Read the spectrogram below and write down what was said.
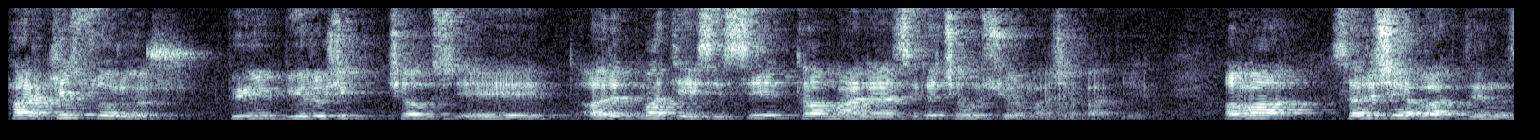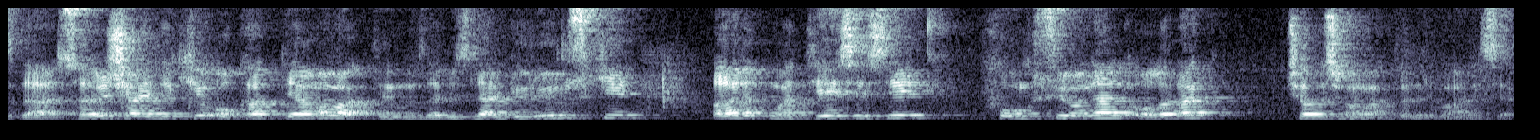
Herkes soruyor. Biyo- Biyolojik çalış, e, arıtma tesisi tam manasıyla çalışıyor mu acaba diye. Ama Sarıçay'a baktığımızda, Sarıçay'daki o katliama baktığımızda bizler görüyoruz ki arıtma tesisi fonksiyonel olarak çalışmamaktadır maalesef.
